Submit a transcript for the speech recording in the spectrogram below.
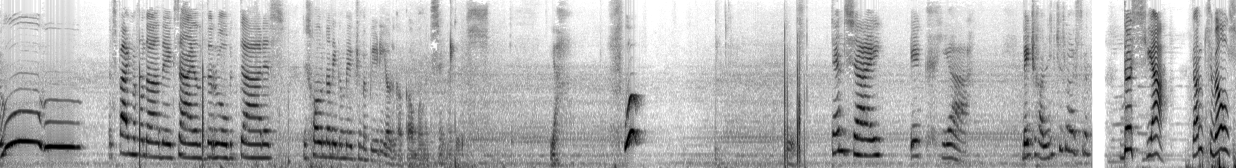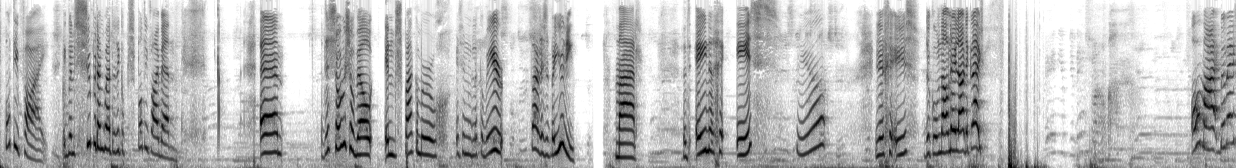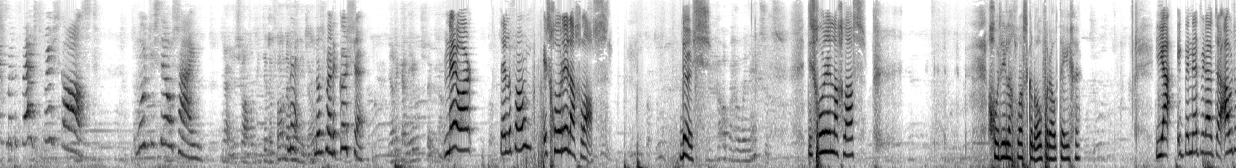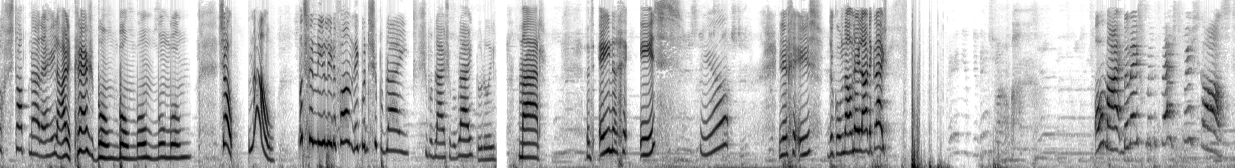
Oehoe. Het spijt me vandaag dat ik zei dat de Robin daar is. Het is gewoon dat ik een beetje mijn periode kan komen met zingen. Dus. Ja. Woe! Dus. Tenzij ik, ja, een beetje ga liedjes luisteren. Dus ja. Dankjewel Spotify. Ik ben super dankbaar dat ik op Spotify ben. En het is sowieso wel in Spakenburg is het nu lekker weer. Waar is het bij jullie? Maar het enige is. Ja. Het enige is. Er komt nou een hele harde kruis. Oh, maar ik ben bezig met de viskast. Moet je stil zijn? Ja, je slaat op je telefoon, dat moet je niet hoor. Dat is met een kussen. Ja, dat kan heel het stuk gaan. Nee hoor. Telefoon is Gorilla glas. Dus. Ga ophouden, hè? Het is Gorilla glas. Gorilla glas kan overal tegen. Ja, ik ben net weer uit de auto gestapt naar een hele harde crash. Bom, bom, bom, bom, bom. Zo, nou. Wat vinden jullie ervan? Ik ben super blij. Super blij, super blij. Doei doei. Maar het enige is. Ja. Het enige is. Er komt nou een hele harde kruis. Oh, maar ik ben bezig met de vers viskast.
